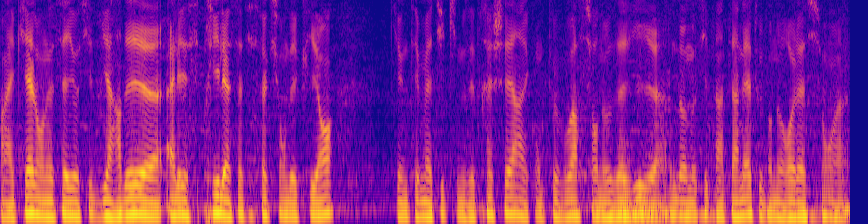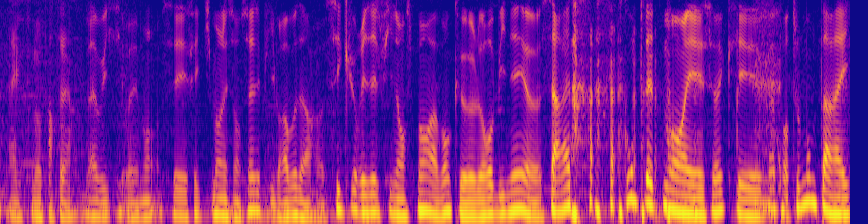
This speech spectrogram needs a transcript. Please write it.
dans laquelle on essaye aussi de garder à l'esprit la satisfaction des clients, qui est une thématique qui nous est très chère et qu'on peut voir sur nos avis dans nos sites internet ou dans nos relations avec tous nos partenaires. Bah oui, c'est vraiment, c'est effectivement l'essentiel. Et puis bravo d'avoir sécurisé le financement avant que le robinet s'arrête complètement. Et c'est vrai que c'est pas pour tout le monde pareil.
